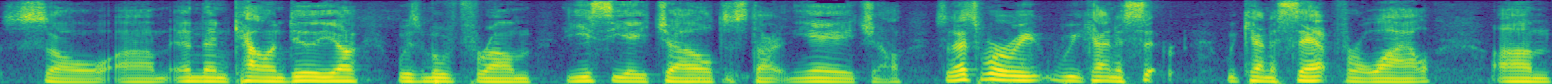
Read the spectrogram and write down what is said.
So um, and then Collin Delia was moved from the ECHL to start in the AHL. So that's where we, we kind of we kind of sat for a while. Um,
